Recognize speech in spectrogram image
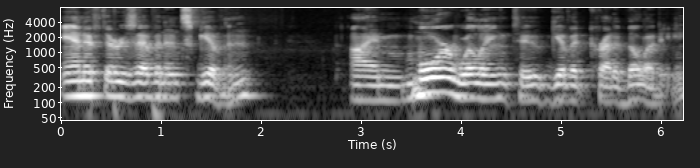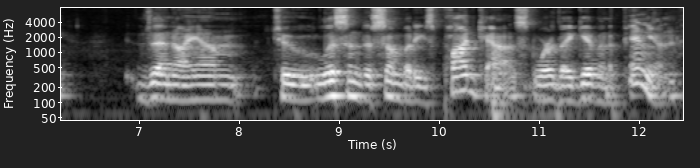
And if there's evidence given, I'm more willing to give it credibility than I am to listen to somebody's podcast where they give an opinion,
